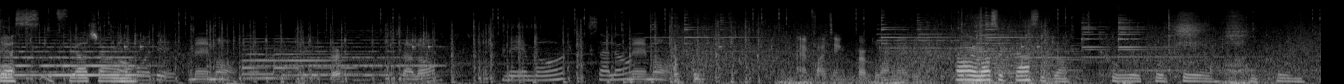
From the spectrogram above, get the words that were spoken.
Yes, it's the Archer armor. Memor. Salon? Memor. Salon? I'm fighting purple one maybe. Oh, I'm also castle drop. Cool, cool, cool. cool.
